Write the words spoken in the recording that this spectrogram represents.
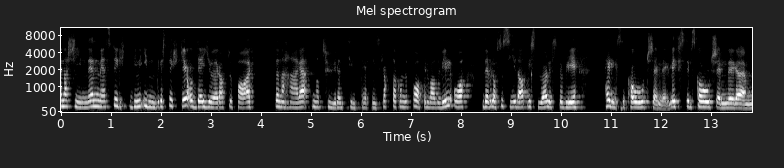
energien din, med styrke, dine indre styrker, og det gjør at du har denne her naturens tiltrekningskraft. Da kan du få til hva du vil. Og det vil også si da at hvis du har lyst til å bli helsecoach eller livsstilscoach eller um,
